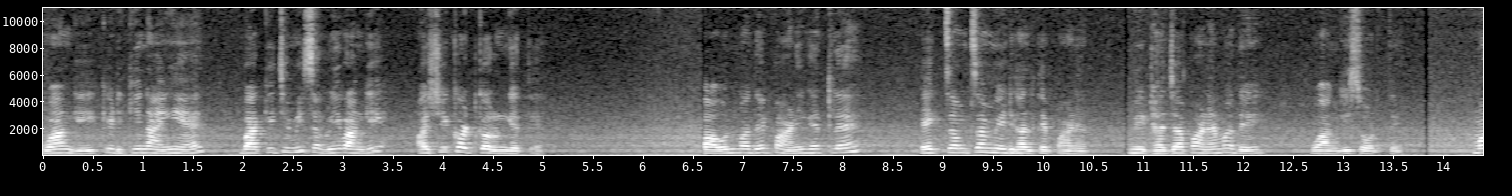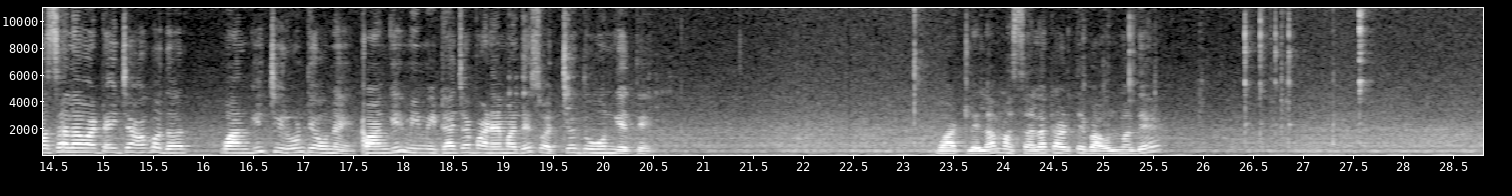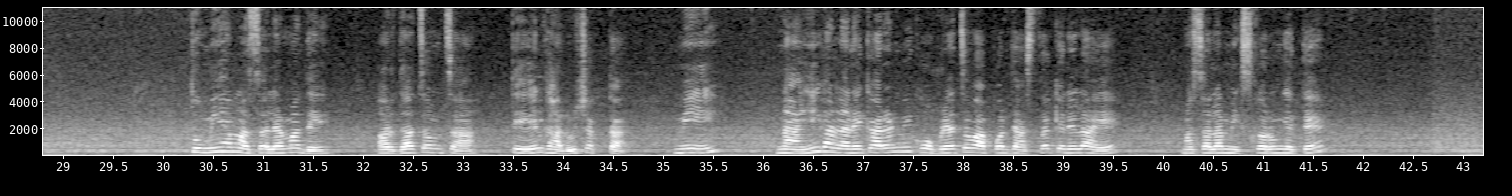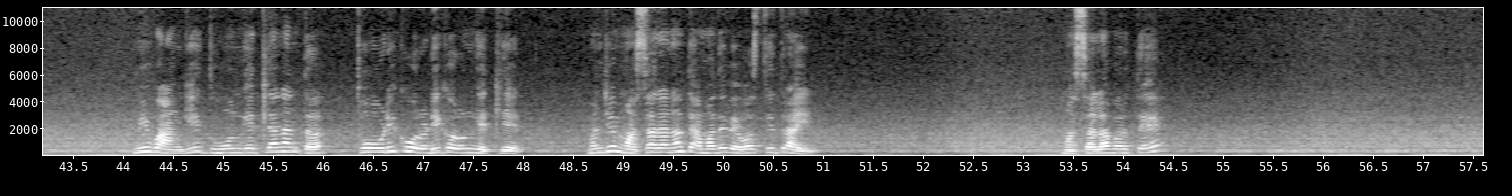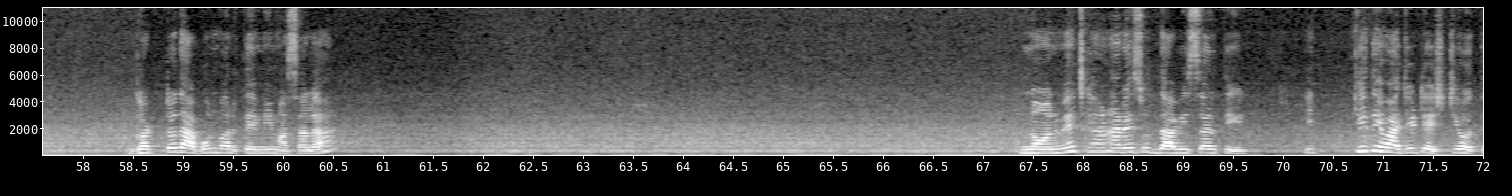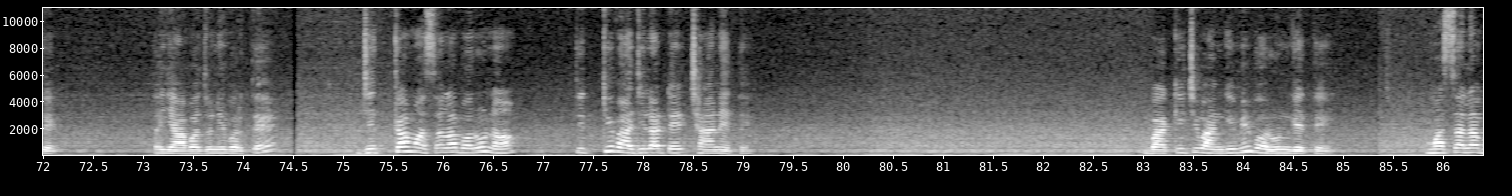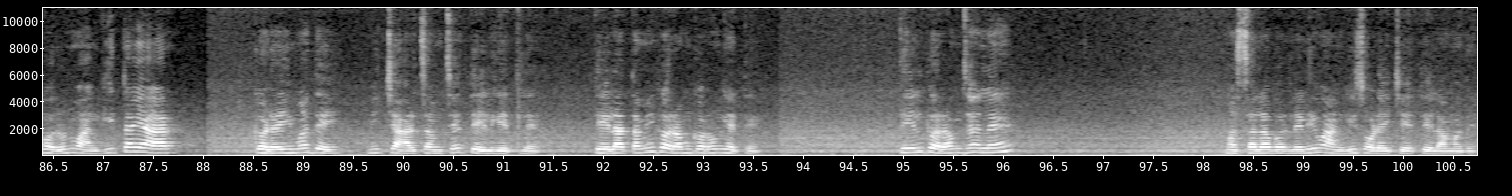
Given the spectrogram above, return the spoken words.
वांगी खिडकी नाही आहेत बाकीची मी सगळी वांगी अशी कट करून घेते. बाऊलमध्ये पाणी घेतले. एक चमचा मीठ घालते पाण्यात. मिठाच्या पाण्यामध्ये वांगी सोडते. मसाला वाटायच्या अगोदर वांगी चिरून ठेवू नये. वांगी मी मिठाच्या पाण्यामध्ये स्वच्छ धुवून घेते. वाटलेला मसाला काढते बाउलमध्ये. तुम्ही या मसाल्यामध्ये अर्धा चमचा तेल घालू शकता. मी नाही घालणार आहे कारण मी खोबऱ्याचा वापर जास्त केलेला आहे. मसाला मिक्स करून घेते. मी वांगी धुवून घेतल्यानंतर थोडी कोरडी करून घेतली आहेत म्हणजे मसाला ना त्यामध्ये व्यवस्थित राहील. मसाला भरते. घट्ट दाबून भरते मी मसाला. नॉनव्हेज खाणारे सुद्धा विसरतील. इतकी ती भाजी टेस्टी होते. तर या बाजूने भरते. जितका मसाला भरू ना तितकी भाजीला टेस्ट छान येते. बाकीची वांगी मी भरून घेते. मसाला भरून वांगी तयार. कढईमध्ये मी चार चमचे तेल घेतले. तेल आता मी गरम करून घेते. तेल गरम झाले मसाला भरलेली वांगी सोडायची आहे तेलामध्ये.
